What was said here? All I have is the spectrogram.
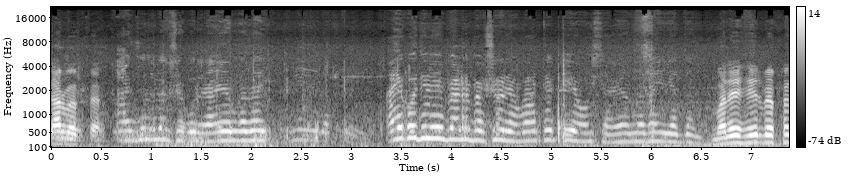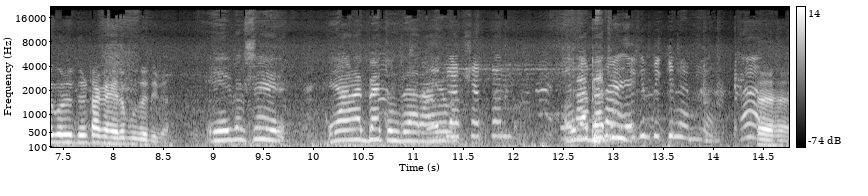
কার ব্যবসা? আরেকজনের ব্যবসা করে আমি আমরা যাই। আমি কদিন এই বেটার ব্যবসা করি আমার হাতে টাকা পয়সা আমি আমরা যাই যেতাম মানে হের ব্যবসা করে তুমি টাকা হেরে বুঝে দিবা? এই ব্যবসায় এরা আমার বেতন দেয় আর আমি আমার বেতন হ্যাঁ হ্যাঁ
